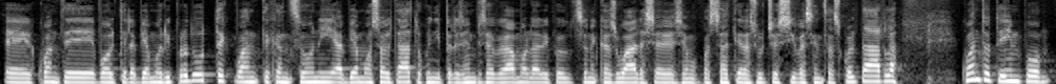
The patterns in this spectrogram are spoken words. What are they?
eh, quante volte le abbiamo riprodotte, quante canzoni abbiamo saltato, quindi per esempio se avevamo la riproduzione casuale, se siamo passati alla successiva senza ascoltarla, quanto tempo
